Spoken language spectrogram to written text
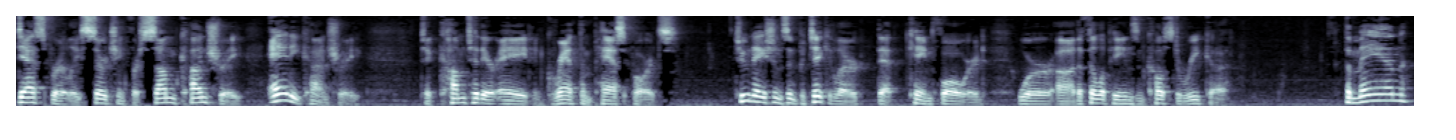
desperately searching for some country, any country, to come to their aid and grant them passports. Two nations in particular that came forward were uh, the Philippines and Costa Rica. The man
